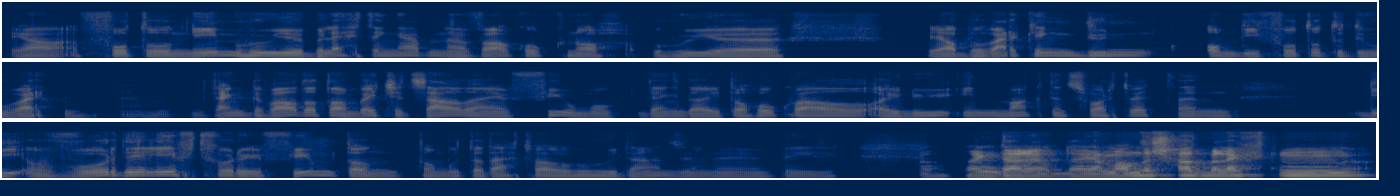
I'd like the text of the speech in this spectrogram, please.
ja, foto nemen, goede belichting hebben en vaak ook nog goede ja, bewerking doen om die foto te doen werken. En Ik denk wel dat dat een beetje hetzelfde is in film ook. Ik denk dat je toch ook wel, als je nu in maakt in zwart-wit en die een voordeel heeft voor je film, dan, dan moet dat echt wel goed gedaan zijn, eh, bezig. Ja, Ik denk dat, je- dat je hem anders gaat belichten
